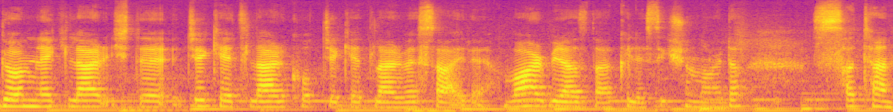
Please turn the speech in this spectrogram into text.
Gömlekler, işte ceketler, kot ceketler vesaire var. Biraz daha klasik. Şunlar da saten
